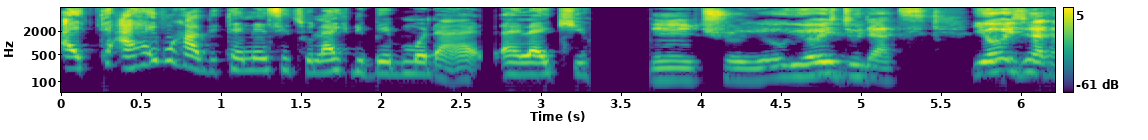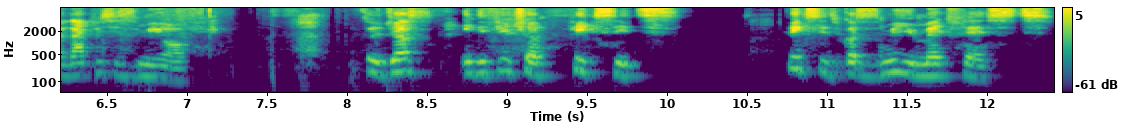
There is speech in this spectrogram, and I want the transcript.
I, t- I even have the tendency to like the babe more than I, I like you. Mm, true. You you always do that. You always do that, and that pisses me off. So just in the future, fix it. Fix it because it's me you met first.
